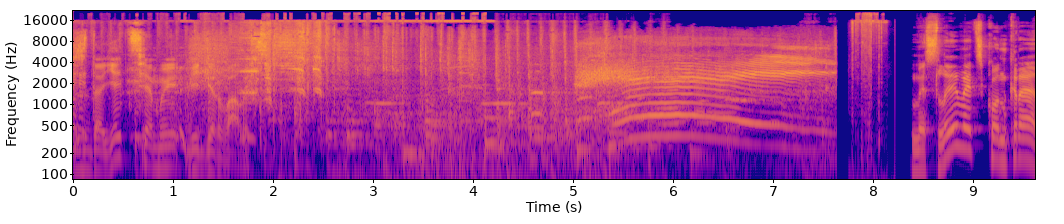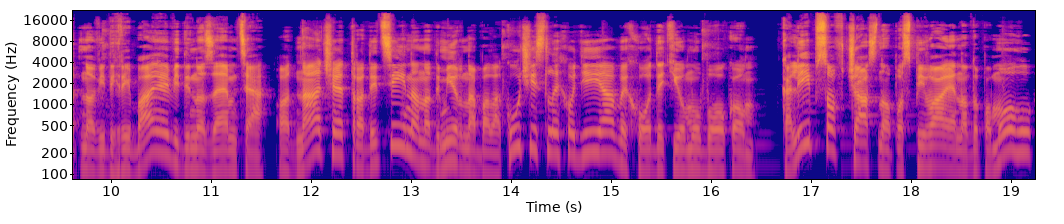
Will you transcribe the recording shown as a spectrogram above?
Здається, ми відірвались. Мисливець конкретно відгрібає від іноземця, одначе традиційна надмірна балакучість лиходія виходить йому боком. Каліпсо вчасно поспіває на допомогу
